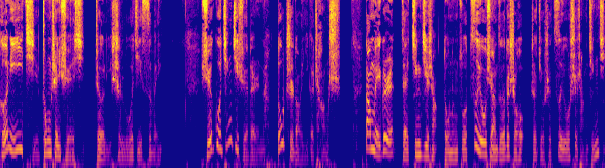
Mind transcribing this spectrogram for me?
和你一起终身学习。这里是逻辑思维。学过经济学的人呢，都知道一个常识：当每个人在经济上都能做自由选择的时候，这就是自由市场经济。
